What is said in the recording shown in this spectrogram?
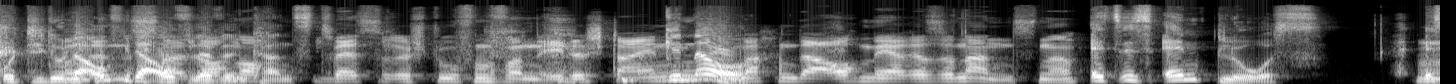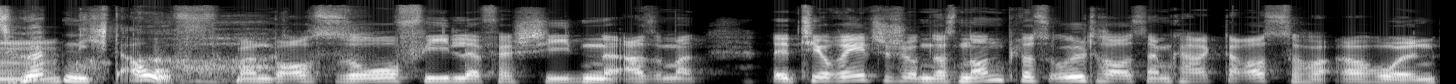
Und die du und da auch wieder halt aufleveln auch kannst. Bessere Stufen von Edelsteinen genau. machen da auch mehr Resonanz, ne? Es ist endlos. Es mhm. hört nicht auf. Man braucht so viele verschiedene, also man, äh, theoretisch, um das Nonplusultra aus deinem Charakter rauszuholen,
